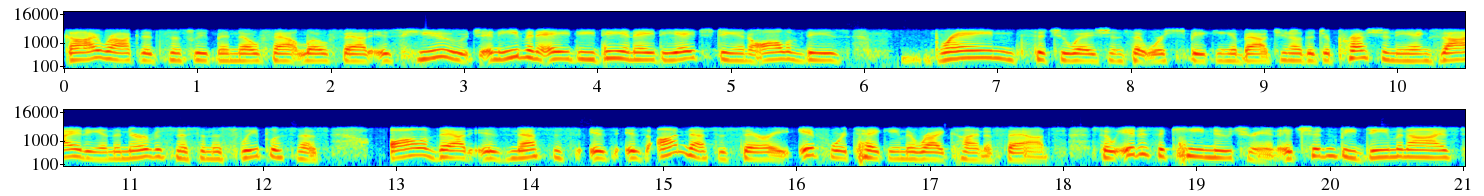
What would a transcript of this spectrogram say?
skyrocketed since we've been no fat, low fat is huge. And even ADD and ADHD and all of these brain situations that we're speaking about, you know, the depression, the anxiety, and the nervousness and the sleeplessness, all of that is, necess- is, is unnecessary if we're taking the right kind of fats. So it is a key nutrient. It shouldn't be demonized.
